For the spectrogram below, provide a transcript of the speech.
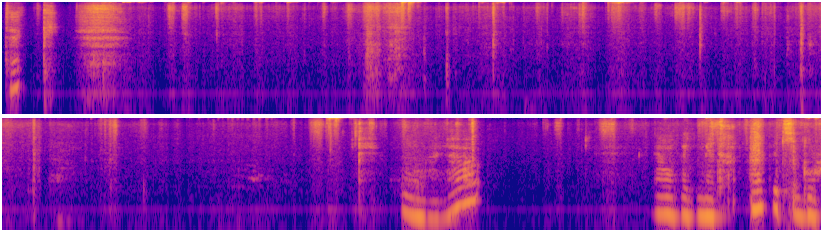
Tac. Voilà. Là, on va y mettre un petit bout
